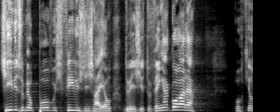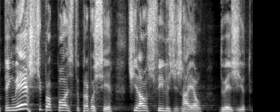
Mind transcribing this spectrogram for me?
Tires o meu povo, os filhos de Israel, do Egito. Vem agora, porque eu tenho este propósito para você: tirar os filhos de Israel do Egito,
